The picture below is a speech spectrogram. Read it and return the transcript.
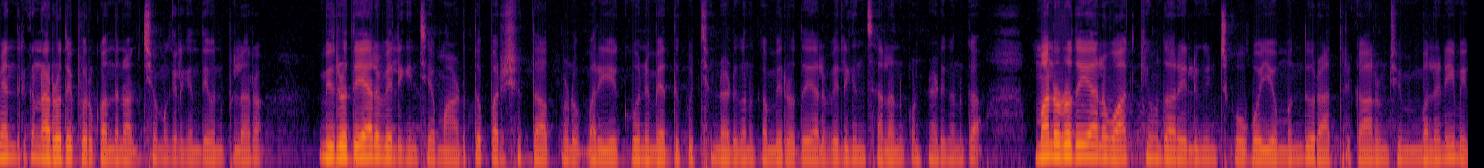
మీ అందరికీ నా హృదయపూర్వక వందనాలు. చెమ్మగలిగిన దేవుని పిల్లారా మీ హృదయాలు వెలిగించే మాటతో పరిశుద్ధాత్ముడు మరి ఏ కోని మీద కూర్చున్నాడు కనుక మీ హృదయాలు వెలిగించాలనుకుంటున్నాడు కనుక మన హృదయాల వాక్యం ద్వారా వెలిగించుకోబోయే ముందు రాత్రి కాలం నుంచి మిమ్మల్ని మీ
